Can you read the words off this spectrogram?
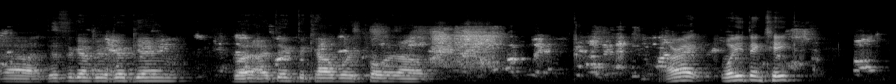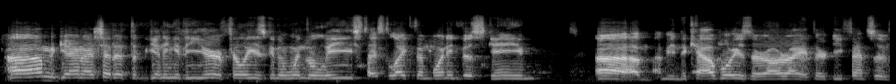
Uh, this is gonna be a good game, but I think the Cowboys pull it out. All right, what do you think, Teak? Um, again, I said at the beginning of the year, Philly is going to win the least. I like them winning this game. Um, I mean, the Cowboys are all right. Their defensive,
